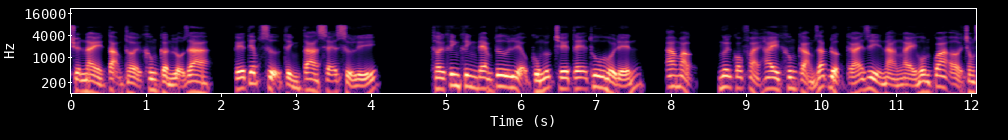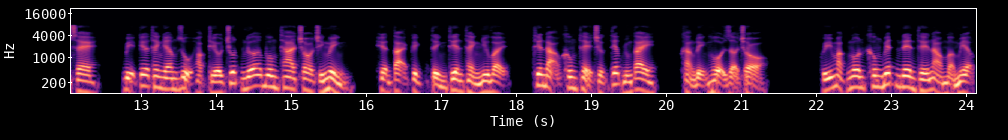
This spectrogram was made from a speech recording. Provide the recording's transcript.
chuyện này tạm thời không cần lộ ra, kế tiếp sự tình ta sẽ xử lý. Thời khinh khinh đem tư liệu cùng ức chế tế thu hồi đến, A mặc, ngươi có phải hay không cảm giác được cái gì nàng ngày hôm qua ở trong xe, bị kia thanh âm dụ hoặc thiếu chút nữa buông tha cho chính mình, hiện tại kịch tình thiên thành như vậy, thiên đạo không thể trực tiếp nhúng tay, khẳng định hội dở trò. Quý mặc nôn không biết nên thế nào mở miệng,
